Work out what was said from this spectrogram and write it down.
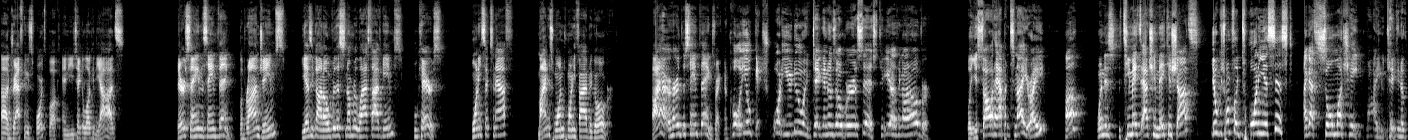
uh, DraftKings Sportsbook and you take a look at the odds, they're saying the same thing. LeBron James, he hasn't gone over this number the last five games. Who cares? 26 and a half, minus 125 to go over. I heard the same things, right? Nikola Jokic, what are you doing taking us over assist? He hasn't gone over. Well, you saw what happened tonight, right? Huh? When his teammates actually make his shots, Jokic went for like 20 assists. I got so much hate. Why are you taking a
